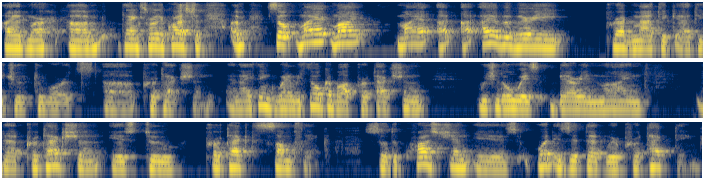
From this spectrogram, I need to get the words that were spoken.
Hi, Edmar. Um, thanks for the question. Um, so my, my, my, I, I, have a very pragmatic attitude towards uh, protection. And I think when we talk about protection, we should always bear in mind that protection is to protect something. So the question is, what is it that we're protecting?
